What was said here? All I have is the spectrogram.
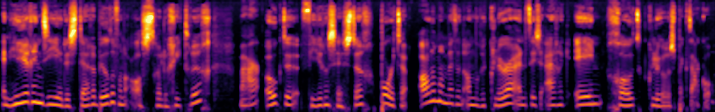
En hierin zie je de sterrenbeelden van de astrologie terug, maar ook de 64 poorten. Allemaal met een andere kleur en het is eigenlijk één groot kleurenspektakel.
